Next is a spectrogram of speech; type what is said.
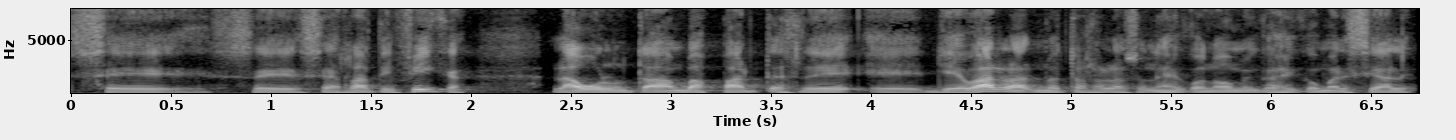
se, se ratifica la voluntad de ambas partes de eh, llevar nuestras relaciones económicas y comerciales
